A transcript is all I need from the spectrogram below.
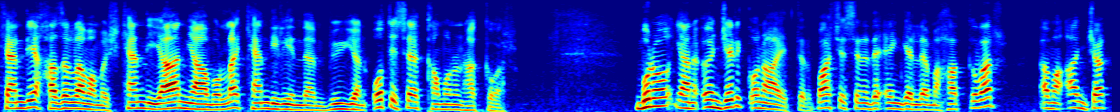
Kendi hazırlamamış. Kendi yağan yağmurla kendiliğinden büyüyen ot ise kamunun hakkı var. Bunu yani öncelik ona aittir. Bahçesine de engelleme hakkı var. Ama ancak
